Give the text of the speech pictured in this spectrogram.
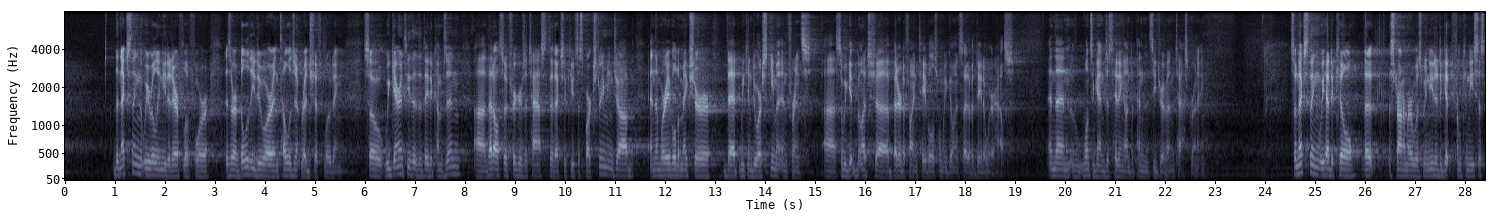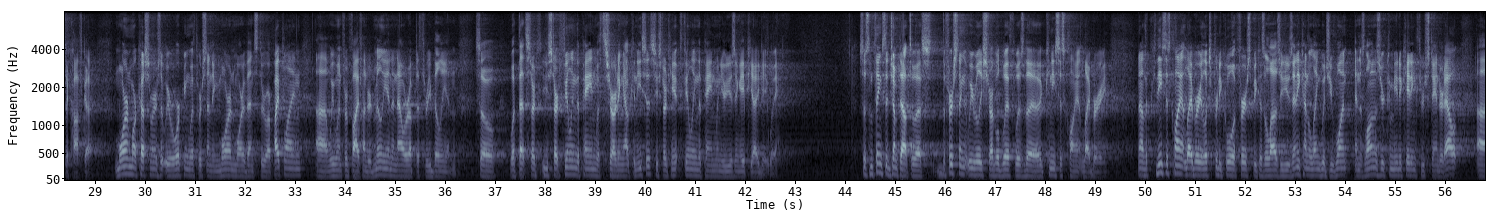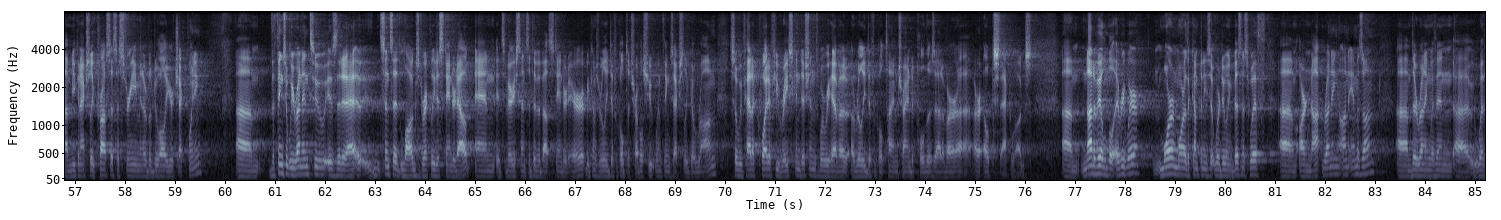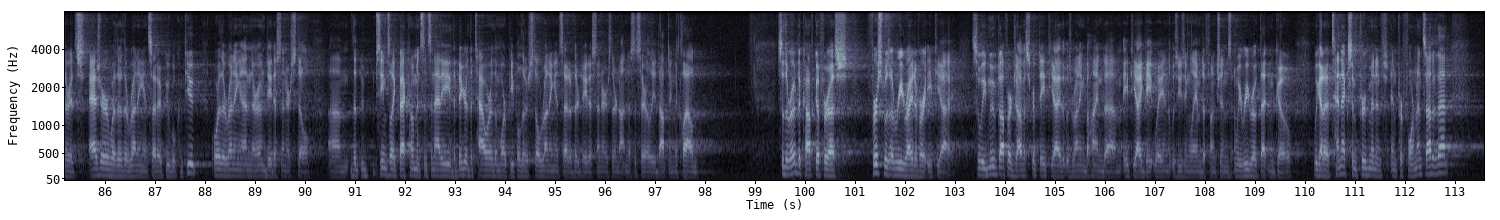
The next thing that we really needed Airflow for is our ability to do our intelligent redshift loading. So we guarantee that the data comes in. Uh, that also triggers a task that executes a Spark streaming job. And then we're able to make sure that we can do our schema inference. Uh, so we get much uh, better defined tables when we go inside of a data warehouse. And then, once again, just hitting on dependency-driven task running. So next thing we had to kill at Astronomer was we needed to get from Kinesis to Kafka more and more customers that we were working with were sending more and more events through our pipeline. Uh, we went from 500 million and now we're up to 3 billion. So what that starts, you start feeling the pain with starting out Kinesis, you start feeling the pain when you're using API Gateway. So some things that jumped out to us. The first thing that we really struggled with was the Kinesis client library. Now the Kinesis client library looks pretty cool at first because it allows you to use any kind of language you want, and as long as you're communicating through standard out, um, you can actually process a stream and it'll do all your checkpointing. Um, the things that we run into is that it, uh, since it logs directly to standard out and it's very sensitive about standard error, it becomes really difficult to troubleshoot when things actually go wrong. So we've had a, quite a few race conditions where we have a, a, really difficult time trying to pull those out of our, uh, our ELK stack logs. Um, not available everywhere. More and more of the companies that we're doing business with um, are not running on Amazon. Um, they're running within, uh, whether it's Azure, whether they're running inside of Google Compute, or they're running on their own data center still. Um, the, it seems like back home in Cincinnati, the bigger the tower, the more people that are still running inside of their data centers. They're not necessarily adopting the cloud. So the road to Kafka for us first was a rewrite of our API. So we moved off our JavaScript API that was running behind um, API Gateway and that was using Lambda functions, and we rewrote that in Go. We got a 10x improvement in, in performance out of that,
